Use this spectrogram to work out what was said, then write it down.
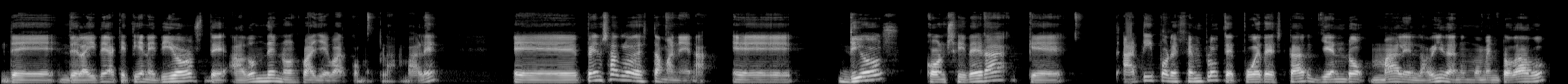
de, la idea que tiene Dios de a dónde nos va a llevar como plan, ¿vale? Eh, pensadlo de esta manera. Eh, Dios considera que a ti, por ejemplo, te puede estar yendo mal en la vida en un momento dado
